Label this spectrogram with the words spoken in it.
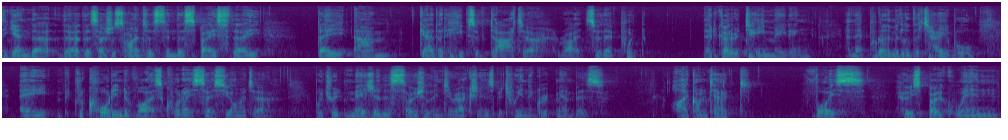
again, the, the the social scientists in this space they they um, gathered heaps of data, right? So they put they'd go to a team meeting and they'd put on the middle of the table a recording device called a sociometer, which would measure the social interactions between the group members, eye contact, voice, who spoke when.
